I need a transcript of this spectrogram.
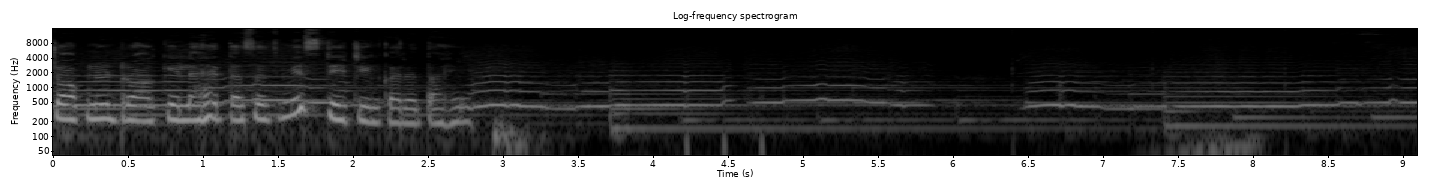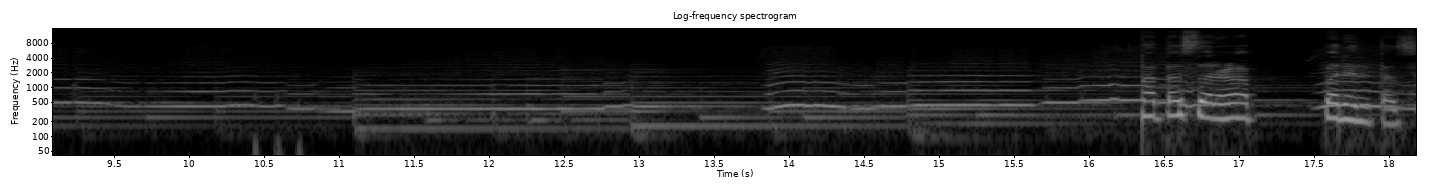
चॉकने ड्रॉ केलं आहे तसंच मी स्टिचिंग करत आहे. आता सरळ पर्यंतच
